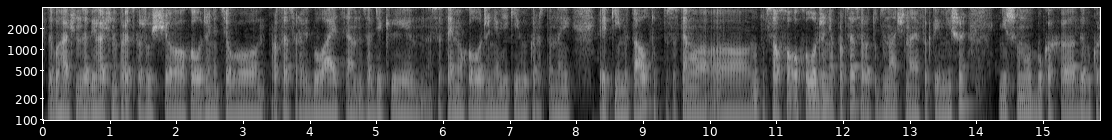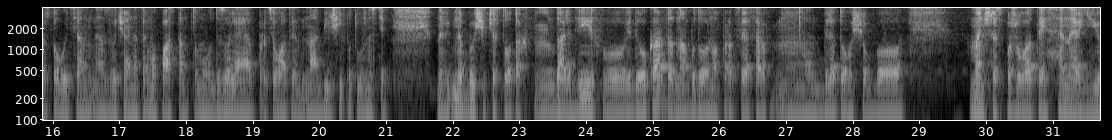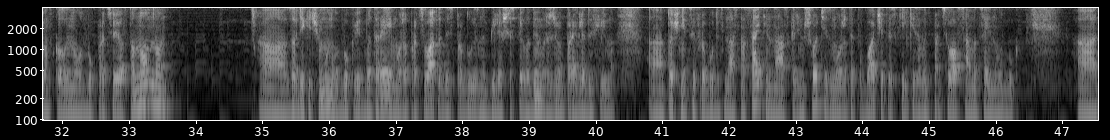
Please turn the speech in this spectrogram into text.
забігаючи, забігаючи наперед, скажу, що охолодження цього процесора відбувається завдяки системі охолодження, в якій використаний рідкий метал. Тобто система ну, тобто охолодження процесора тут значно ефективніше, ніж в ноутбуках, е, де використовується е, звичайна термопаста, тому дозволяє працювати на більшій потужності на вищих частотах. Далі дві відеокарти, одна вбудована в процесор для того, щоб менше споживати енергію, коли ноутбук працює автономно. Завдяки чому ноутбук від батареї може працювати десь приблизно біля 6 годин в режимі перегляду фільму. Точні цифри будуть у нас на сайті, на скріншоті зможете побачити, скільки відпрацював саме цей ноутбук.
